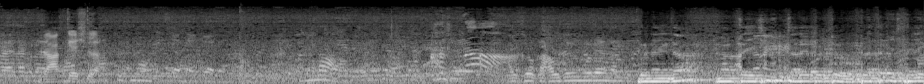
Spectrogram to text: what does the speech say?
हो त्याच्या पायाला कुंदा सार्थकला राकेशला अण्णा पुन्हा एकदा मागचा यशस्वी चढाईपट्टू प्रथमेश थले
